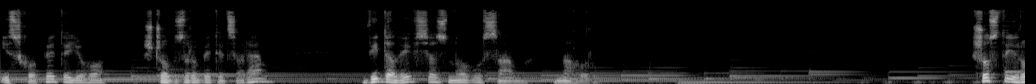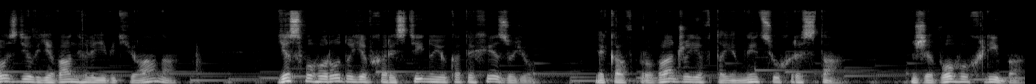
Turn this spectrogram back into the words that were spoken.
і схопити Його, щоб зробити царем, віддалився знову сам на гору. Шостий розділ Євангелії від Йоанна є свого роду євхаристійною катехизою, яка впроваджує в таємницю Христа, живого хліба,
